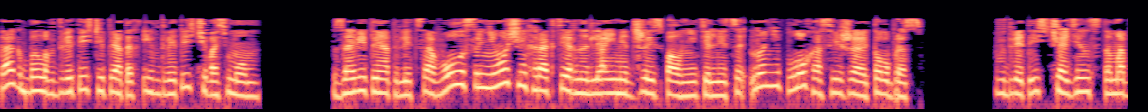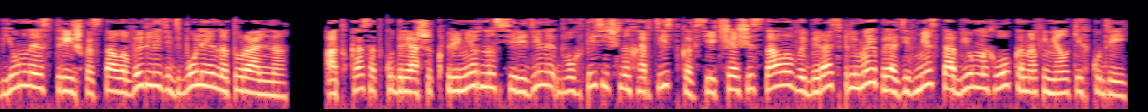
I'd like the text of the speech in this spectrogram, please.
Так было в 2005 и в 2008. Завитые от лица волосы не очень характерны для имиджа исполнительницы, но неплохо освежают образ. В 2011-м объемная стрижка стала выглядеть более натурально. Отказ от кудряшек примерно с середины 2000-х артистка все чаще стала выбирать прямые пряди вместо объемных локонов и мелких кудрей.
